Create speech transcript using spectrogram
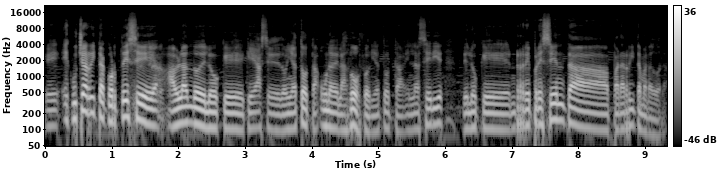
eh, escuchar a Rita Cortese hablando de lo que, que hace Doña Tota, una de las dos Doña Tota en la serie, de lo que representa para Rita Maradona.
